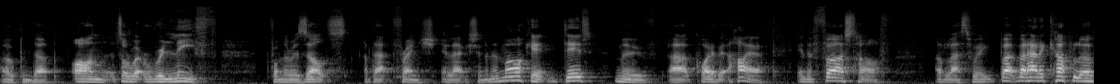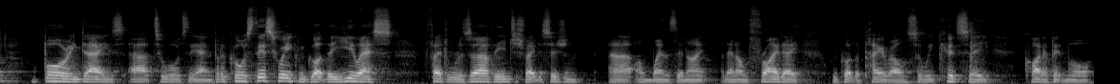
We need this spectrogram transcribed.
opened up on sort of a relief from the results of that French election. And the market did move uh, quite a bit higher in the first half of last week, but, but had a couple of boring days uh, towards the end. But of course, this week we've got the US Federal Reserve, the interest rate decision uh, on Wednesday night, and then on Friday we've got the payroll. So we could see quite a bit more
